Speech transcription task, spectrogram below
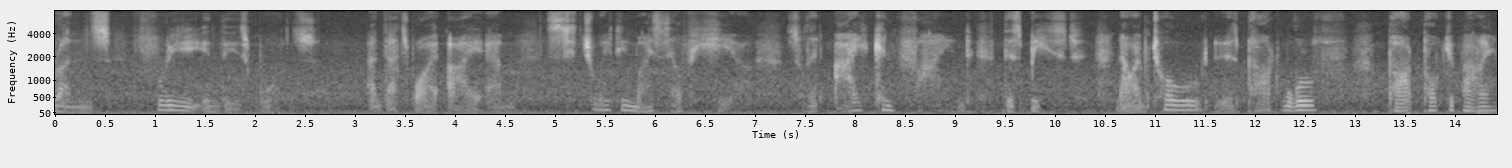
runs free in these woods. And that's why I am situating myself here so that I can find this beast. Now I'm told it is part wolf, part porcupine,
